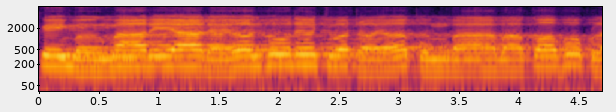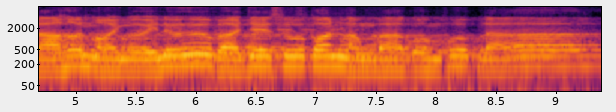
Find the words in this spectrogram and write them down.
Kinh mừng Maria để ơn phú Đức Chúa Trời ở cùng bà, bà có phúc là hơn mọi người nữ và Giêsu con lòng bà gồm phúc là.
